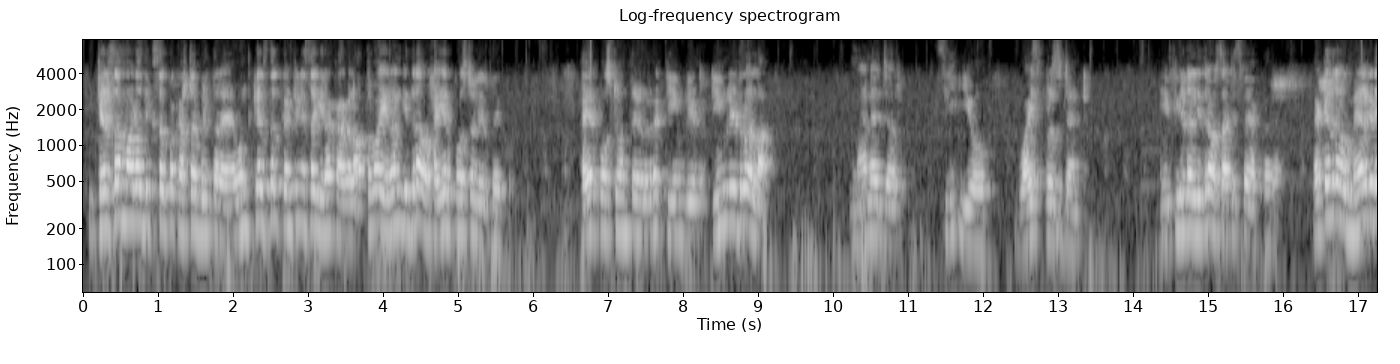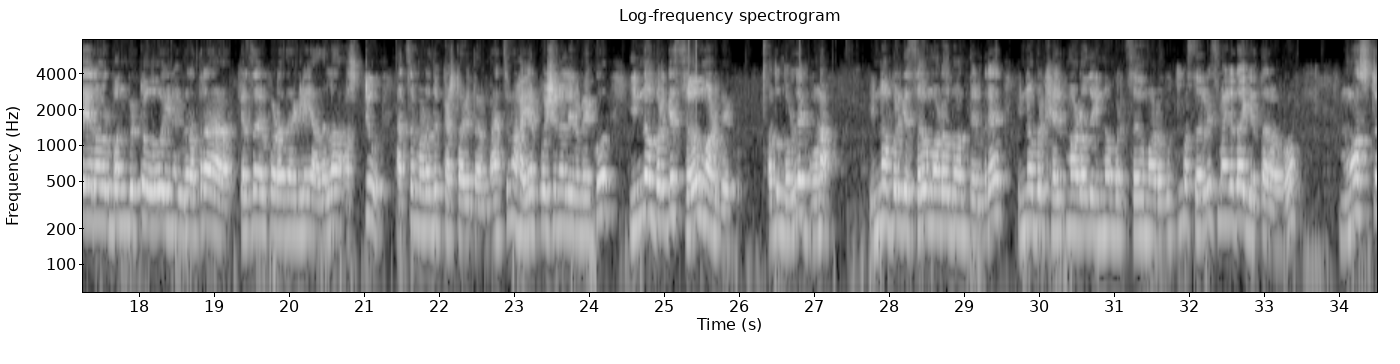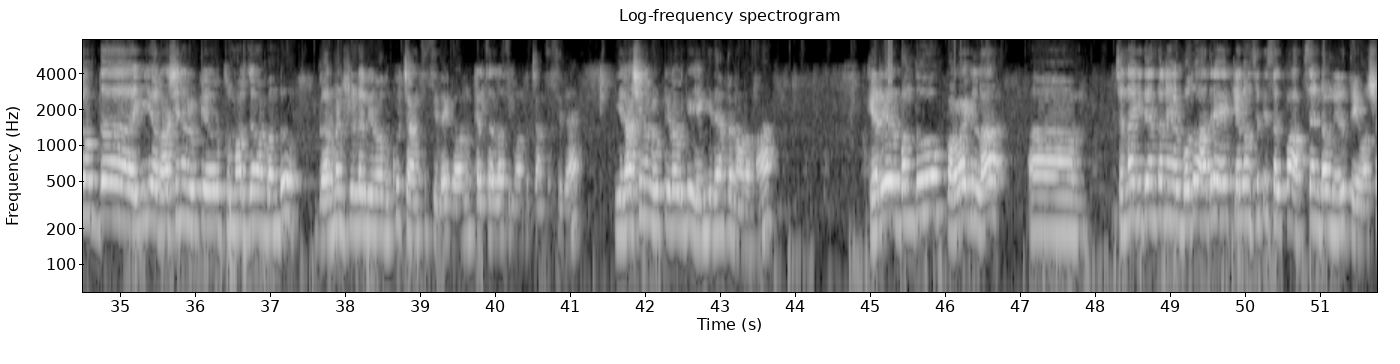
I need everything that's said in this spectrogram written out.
ಕೆಲಸ ಮಾಡೋದಕ್ಕೆ ಸ್ವಲ್ಪ ಕಷ್ಟ ಬೀಳ್ತಾರೆ. ಒಂದು ಕೆಲಸದಲ್ಲಿ ಕಂಟಿನ್ಯೂಸ್ ಆಗಿ ಇರೋಕ್ಕಾಗಲ್ಲ. ಅಥವಾ ಇರಂಗಿದ್ರೆ ಅವ್ರು ಹೈಯರ್ ಪೋಸ್ಟಲ್ಲಿ ಇರಬೇಕು. ಹೈಯರ್ ಪೋಸ್ಟು ಅಂತ ಹೇಳಿದ್ರೆ ಟೀಮ್ ಲೀಡರ್ ಟೀಮ್ ಲೀಡ್ರು ಅಲ್ಲ. Manager C E O vice president ಈ ಫೀಲ್ಡಲ್ಲಿದ್ದರೆ ಅವ್ರು ಸ್ಯಾಟಿಸ್ಫೈ ಆಗ್ತಾರೆ. ಯಾಕೆಂದರೆ ಅವ್ರು ಮೇಲ್ಗಡೆ ಇರೋರು ಬಂದ್ಬಿಟ್ಟು ಇನ್ನು ಇವ್ರ ಹತ್ರ ಕೆಲಸ ಹೇಳ್ಕೊಡೋದಾಗಲಿ, ಅದೆಲ್ಲ ಅಷ್ಟು ಅಚ್ಚ ಮಾಡೋದಕ್ಕೆ ಕಷ್ಟ ಆಗುತ್ತೆ. ಅವ್ರು ಮ್ಯಾಕ್ಸಿಮಮ್ ಹೈಯರ್ ಪೊಸಿಷನಲ್ಲಿ ಇರಬೇಕು ಇನ್ನೊಬ್ಬರಿಗೆ ಸರ್ವ್ ಮಾಡಬೇಕು. ಅದೊಂದು ಒಳ್ಳೆ ಗುಣ. ಇನ್ನೊಬ್ಬರಿಗೆ ಸರ್ವ್ ಮಾಡೋದು ಅಂತ ಹೇಳಿದ್ರೆ, ಇನ್ನೊಬ್ರಿಗೆ ಹೆಲ್ಪ್ ಮಾಡೋದು, ಇನ್ನೊಬ್ರಿಗೆ ಸರ್ವ್ ಮಾಡೋದು ತುಂಬ ಸರ್ವಿಸ್ ಮೈಂಡೆಡ್ ಆಗಿರ್ತಾರೆ ಅವರು. ಮೋಸ್ಟ್ ಆಫ್ ದ ಈ ರಾಶಿನಲ್ಲಿ ಹುಟ್ಟಿರೋರು ಸುಮಾರು ಜನ ಬಂದು ಗೌರ್ಮೆಂಟ್ ಫೀಲ್ಡಲ್ಲಿ ಇರೋದಕ್ಕೂ ಚಾನ್ಸಸ್ ಇದೆ. ಗೌರ್ಮೆಂಟ್ ಕೆಲಸ ಎಲ್ಲ ಸಿಗುವಂಥ ಚಾನ್ಸಸ್ ಇದೆ. ಈ ರಾಶಿನಲ್ಲಿ ಹುಟ್ಟಿರೋರಿಗೆ ಹೆಂಗಿದೆ ಅಂತ ನೋಡೋಣ. ಕೆರಿಯರ್ ಬಂದು ಪರವಾಗಿಲ್ಲ. ಚೆನ್ನಾಗಿದೆ ಅಂತಲೇ ಹೇಳ್ಬೋದು. ಆದರೆ ಕೆಲವೊಂದು ಸತಿ ಸ್ವಲ್ಪ ಅಪ್ಸ್ ಆ್ಯಂಡ್ ಡೌನ್ ಇರುತ್ತೆ ಈ ವರ್ಷ.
